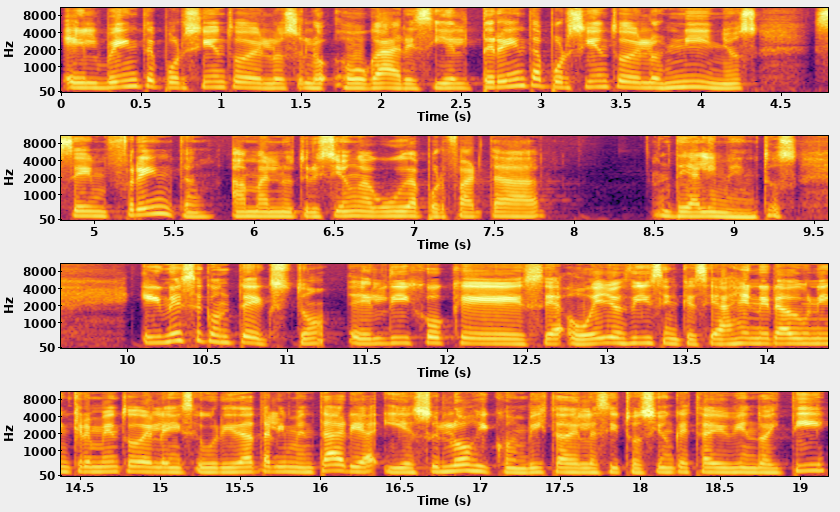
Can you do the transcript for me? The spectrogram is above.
el 20% de los hogares y el 30% de los niños se enfrentan a malnutrición aguda por falta de alimentos. En ese contexto, él dijo que, se, o ellos dicen que se ha generado un incremento de la inseguridad alimentaria y es lógico en vista de la situación que está viviendo Haití,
